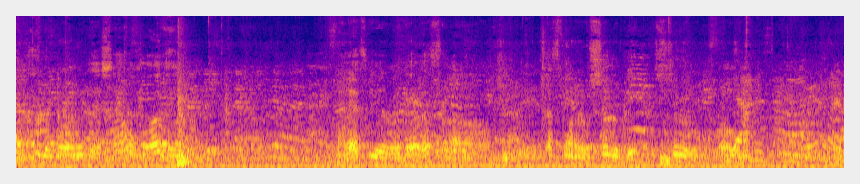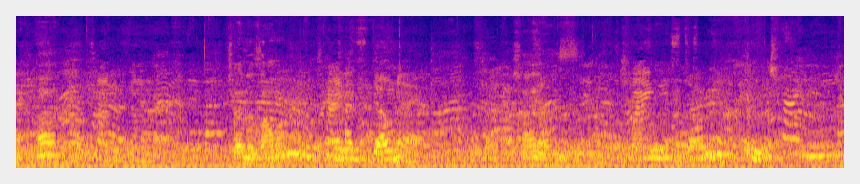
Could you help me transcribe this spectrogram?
I like the one with the sauce on it. Oh, that's good right there. That's, uh, that's one of those sugar beets. Sugar rolls. Huh? China's on Chinese donut. China's. Chinese donut. Chinese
